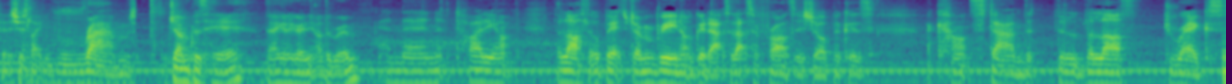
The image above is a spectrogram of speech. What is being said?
that's just like rammed. Jumpers here, they're gonna go in the other room. And then tidying up the last little bits, which I'm really not good at. So that's a Francis job because I can't stand the, the, the last dregs.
